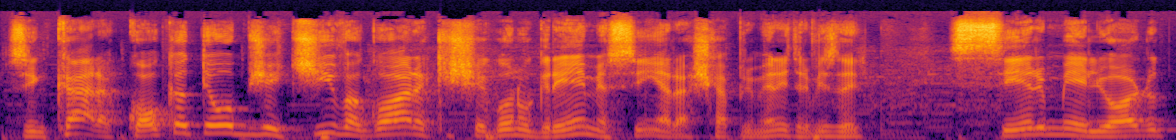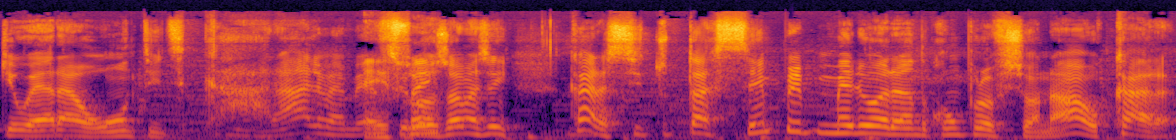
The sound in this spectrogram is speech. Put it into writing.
Assim, cara, qual que é o teu objetivo agora que chegou no Grêmio, assim, era acho que a primeira entrevista dele. Ser melhor do que eu era ontem. Disse, caralho, mas É isso filosófico, mas assim, cara, se tu tá sempre melhorando como profissional, cara,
